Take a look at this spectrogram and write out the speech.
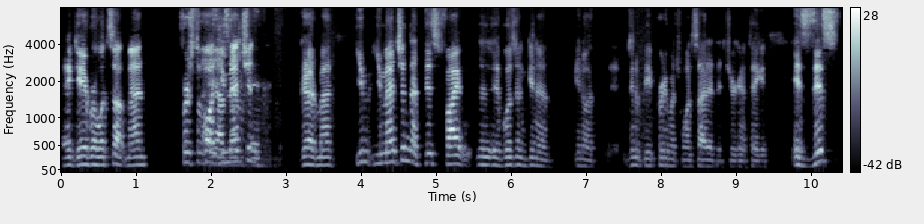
Hey, Gabriel, what's up, man? First of all, you mentioned good, man. You you mentioned that this fight it wasn't gonna, you know, it's gonna be pretty much one sided that you're gonna take it. Is this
